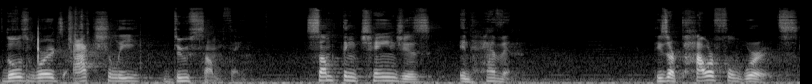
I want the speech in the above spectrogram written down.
those words actually do something. Something changes in heaven. These are powerful words,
